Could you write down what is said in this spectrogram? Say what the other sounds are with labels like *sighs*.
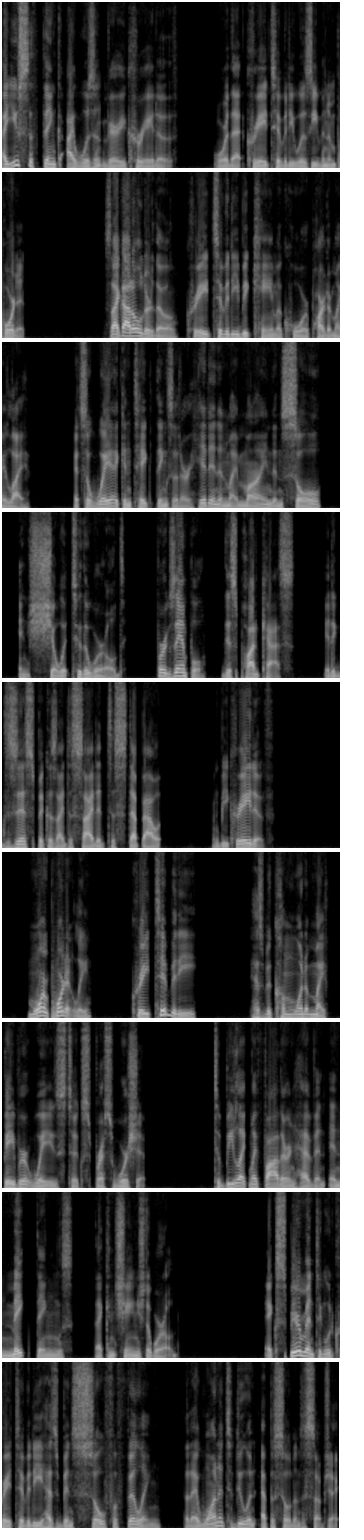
I used to think I wasn't very creative or that creativity was even important. As I got older, though, creativity became a core part of my life. It's a way I can take things that are hidden in my mind and soul and show it to the world. For example, this podcast. It exists because I decided to step out and be creative. More importantly, creativity has become one of my favorite ways to express worship, to be like my Father in heaven and make things that can change the world. Experimenting with creativity has been so fulfilling that I wanted to do an episode on the subject.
